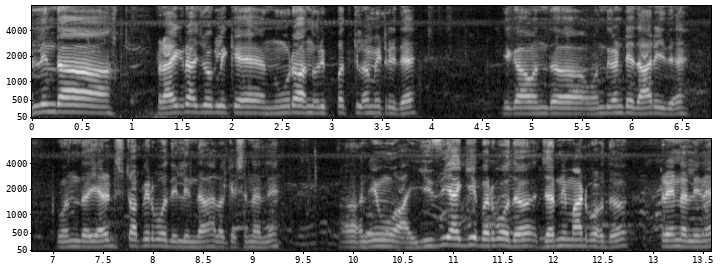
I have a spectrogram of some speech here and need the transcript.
ಇಲ್ಲಿಂದ ಪ್ರಯಾಗ್ರಾಜ್ ಹೋಗ್ಲಿಕ್ಕೆ ನೂರ ನೂರಿಪ್ಪತ್ತು ಕಿಲೋಮೀಟ್ರ್ ಇದೆ. ಈಗ ಒಂದು ಒಂದು ಗಂಟೆ ದಾರಿ ಇದೆ. ಒಂದು ಎರಡು ಸ್ಟಾಪ್ ಇರ್ಬೋದು ಇಲ್ಲಿಂದ ಲೊಕೇಶನಲ್ಲಿ ನೀವು ಈಸಿಯಾಗಿ ಬರ್ಬೋದು ಜರ್ನಿ ಮಾಡ್ಬೋದು ಟ್ರೈನಲ್ಲಿನೇ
